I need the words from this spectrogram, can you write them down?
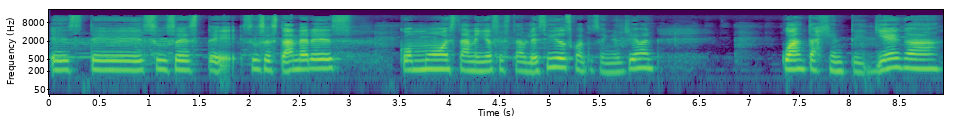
este sus este sus estándares cómo están ellos establecidos cuántos años llevan cuánta gente llega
